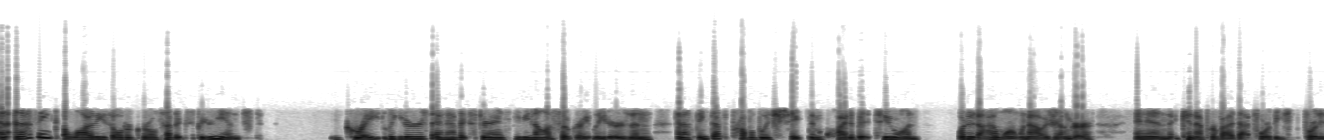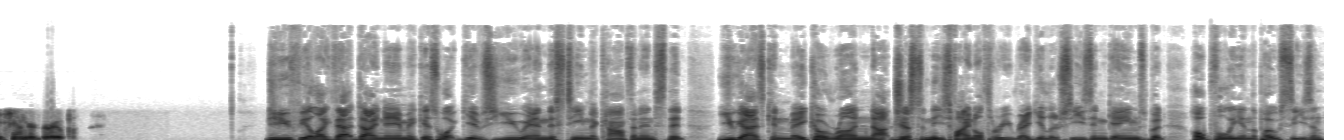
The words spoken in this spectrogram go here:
and, and I think a lot of these older girls have experienced great leaders and have experienced maybe not so great leaders and and I think that's probably shaped them quite a bit too on what did I want when I was younger and can I provide that for these for this younger group. Do you feel like that dynamic is what gives you and this team the confidence that you guys can make a run, not just in these final three regular season games, but hopefully in the postseason?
